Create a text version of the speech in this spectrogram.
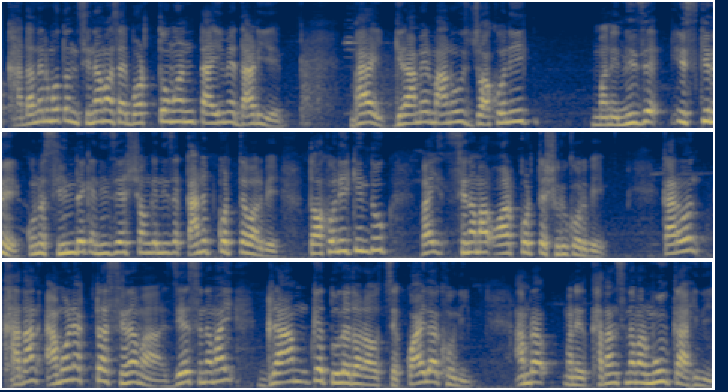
খাদানের মতন সিনেমা চায় বর্তমান টাইমে দাঁড়িয়ে? ভাই, গ্রামের মানুষ যখনই মানে নিজে স্ক্রিনে কোনো সিন দেখে নিজের সঙ্গে নিজে কানেক্ট করতে পারবে, তখনই কিন্তু ভাই সিনেমা ওয়ার্ক করতে শুরু করবে। কারণ খাদান এমন একটা সিনেমা যে সিনেমায় গ্রামকে তুলে ধরা হচ্ছে, কয়লা খনি। আমরা মানে খাদান সিনেমার মূল কাহিনী।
